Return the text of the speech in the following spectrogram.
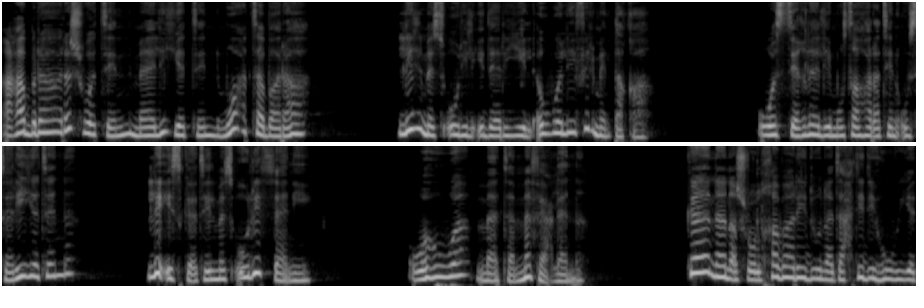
عبر رشوة مالية معتبرة للمسؤول الإداري الأول في المنطقة. واستغلال مصاهرة أسرية لإسكات المسؤول الثاني وهو ما تم فعلا. كان نشر الخبر دون تحديد هوية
